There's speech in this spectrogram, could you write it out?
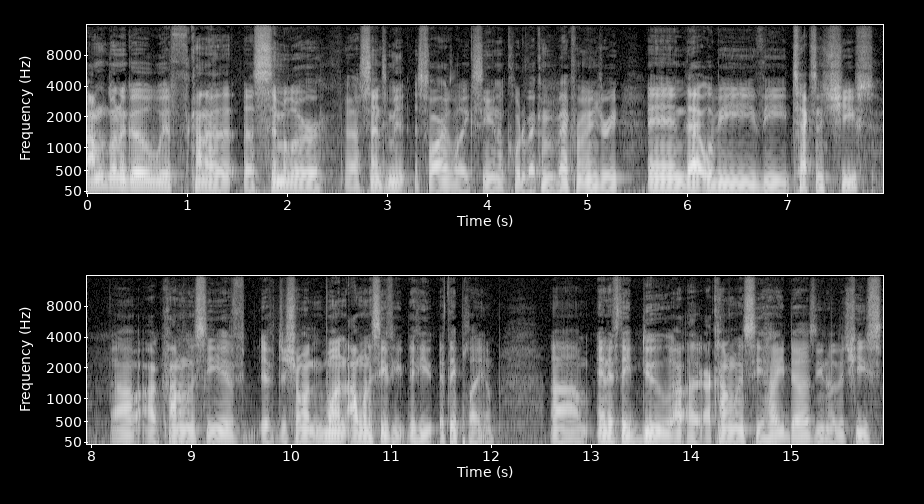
I'm gonna go with kind of a similar uh, sentiment as far as like seeing a quarterback coming back from injury, and that would be the Texans Chiefs. Uh, I kind of want to see if if Deshaun one. I want to see if he, if he, if they play him, um, and if they do, I, I kind of want to see how he does. You know, the Chiefs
